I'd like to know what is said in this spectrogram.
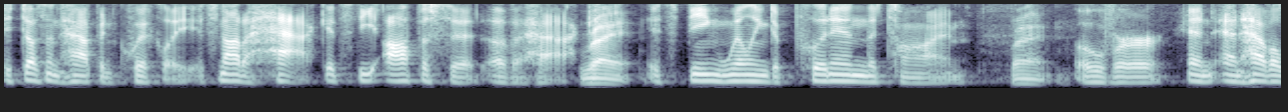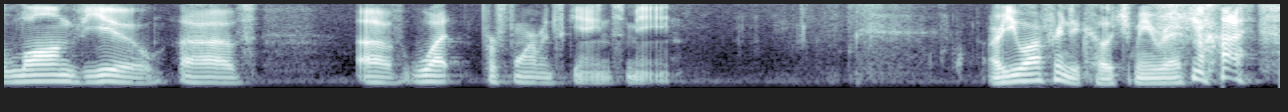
it doesn't happen quickly. It's not a hack. It's the opposite of a hack. Right. It's being willing to put in the time Right. over and, and have a long view of of what performance gains mean. Are you offering to coach me, Rich?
